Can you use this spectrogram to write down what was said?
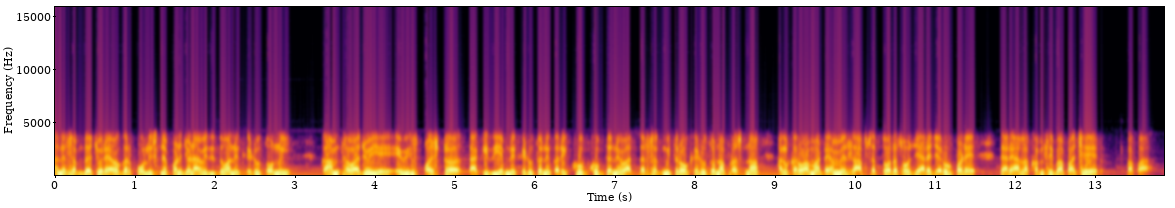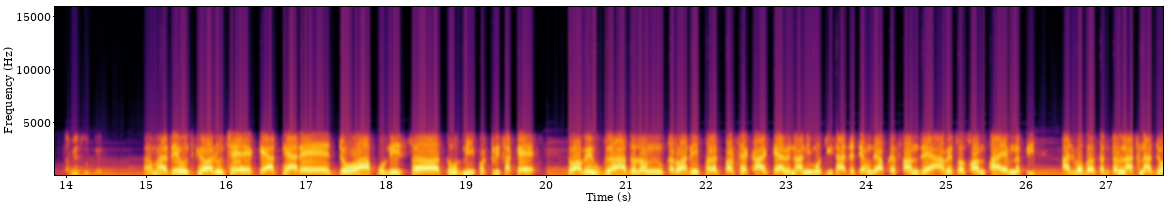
અને શબ્દ ચોર્યા વગર પોલીસને પણ જણાવી દીધું અને ખેડૂતોની કામ થવા જોઈએ એવી સ્પષ્ટ તાકીદી એમને ખેડૂતોને કરી. ખૂબ ખૂબ ધન્યવાદ દર્શક મિત્રો. ખેડૂતોના પ્રશ્ન હલ કરવા માટે હંમેશા આપ સત્વર છો જ્યારે જરૂર પડે ત્યારે આ લખમસિંહ બાપા છે. બાપા, તમે શું કહેશો? અમારે એવું જ કહેવાનું છે કે અત્યારે જો આ પોલીસ તું નહીં પકડી શકે તો હવે ઉગ્ર આંદોલન કરવાની ફરજ પડશે. કારણ કે હવે નાની મોટી છે ત્યાં સુધી આપણે સહન રહ્યા. હવે તો સહન થાય એમ નથી. આજ બબે ત્રણ લાખના જો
